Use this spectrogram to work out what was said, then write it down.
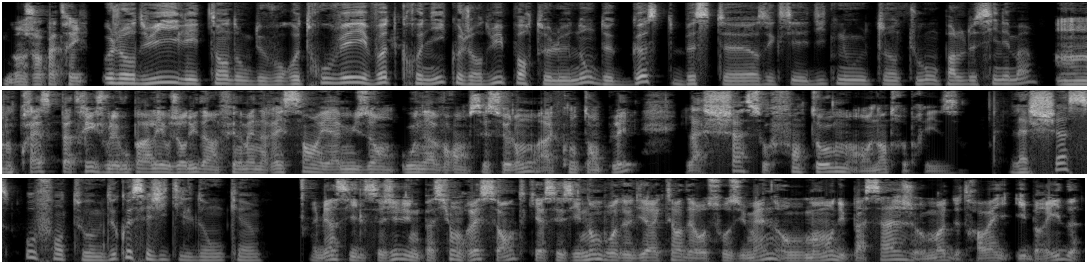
Bonjour Patrick. Aujourd'hui, il est temps donc de vous retrouver. Votre chronique aujourd'hui porte le nom de Ghostbusters. Dites-nous tout, on parle de cinéma? Hum, Presque Patrick, je voulais vous parler aujourd'hui d'un phénomène récent et amusant ou navrant, c'est selon, à contempler, la chasse aux fantômes en entreprise. La chasse aux fantômes, de quoi s'agit-il donc? Eh bien, s'il s'agit d'une passion récente qui a saisi nombre de directeurs des ressources humaines au moment du passage au mode de travail hybride,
